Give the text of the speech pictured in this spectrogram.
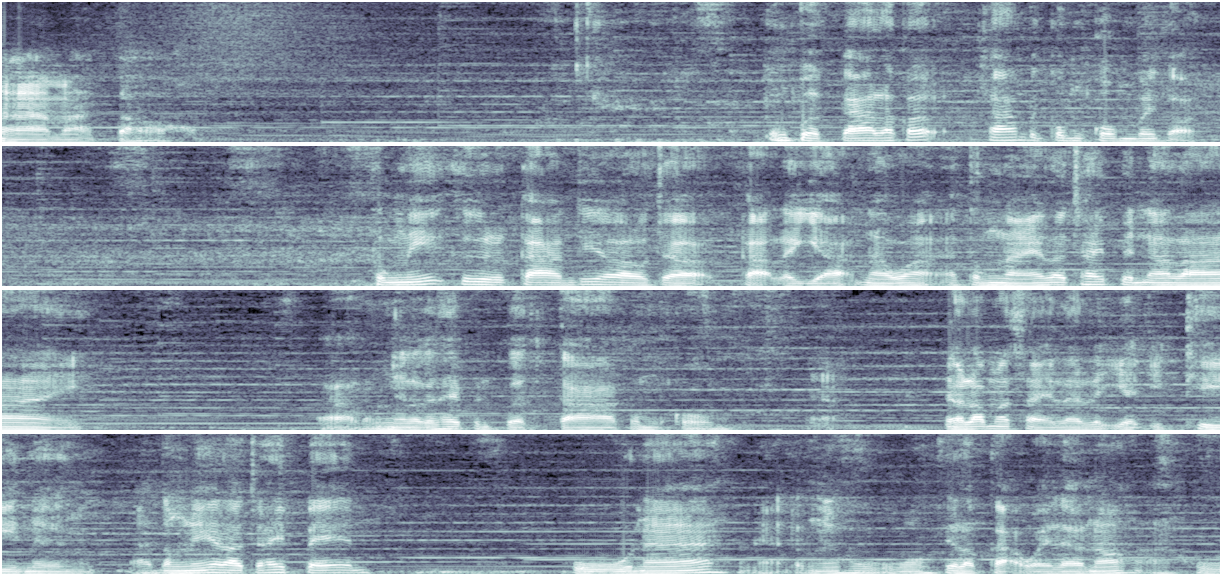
อ่ามาต่อ เปลือกกาแล้วก็สร้างเป็นกลมๆไปก่อน ตรงนี้คือการที่เราจะกะระยะนะว่าตรงไหนเราใช้เป็นอะไรอ่าตรงนี้เราก็ใช้เป็นเปลือกตากลมๆเดี๋ยวเรามาใส่รายละเอียดอีกทีหนึ่งอ่าตรงนี้เราจะให้เป็นหูนะเนี่ยตรงนี้หูที่เรากะไว้แล้วเนาะะหู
